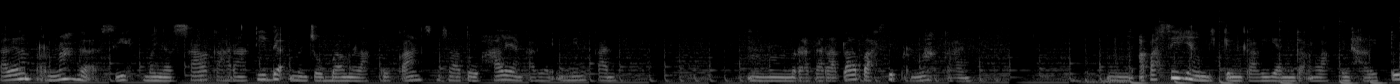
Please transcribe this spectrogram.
Kalian pernah nggak sih menyesal karena tidak mencoba melakukan sesuatu hal yang kalian inginkan? Hmm, rata-rata pasti pernah kan? Hmm, apa sih yang bikin kalian nggak ngelakuin hal itu?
